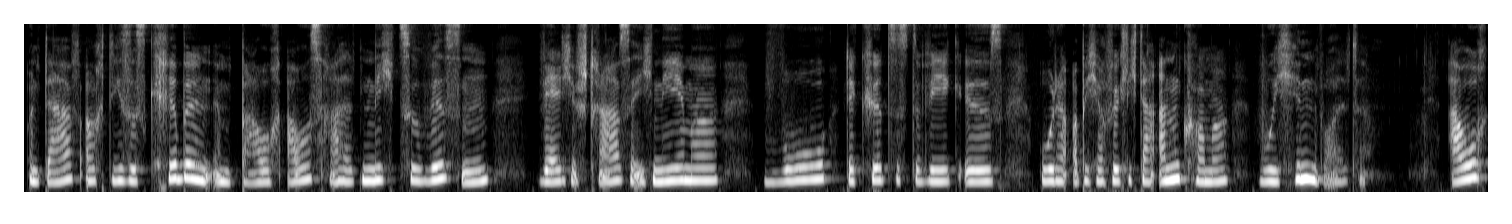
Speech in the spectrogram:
und darf auch dieses Kribbeln im Bauch aushalten, nicht zu wissen, welche Straße ich nehme, wo der kürzeste Weg ist oder ob ich auch wirklich da ankomme, wo ich hin wollte. Auch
